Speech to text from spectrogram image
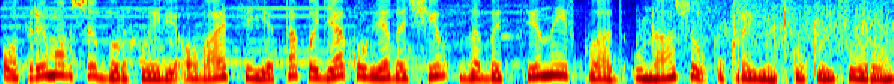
отримавши бурхливі овації та подяку глядачів за безцінний вклад у нашу українську культуру.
